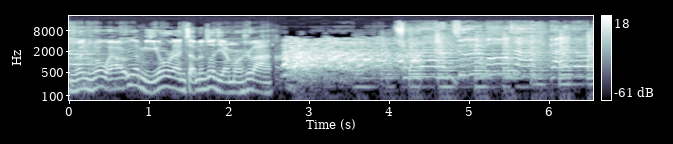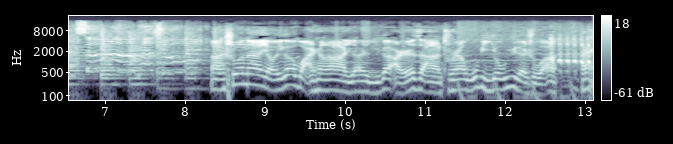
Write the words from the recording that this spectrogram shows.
你说你说我要饿迷糊了，你怎么做节目是吧？啊，说呢，有一个晚上啊，有一个儿子啊，突然无比忧郁的说啊，哎，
